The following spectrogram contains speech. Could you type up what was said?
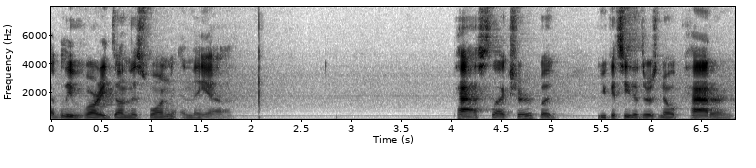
I believe we've already done this one in the uh, past lecture, but you can see that there's no pattern.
